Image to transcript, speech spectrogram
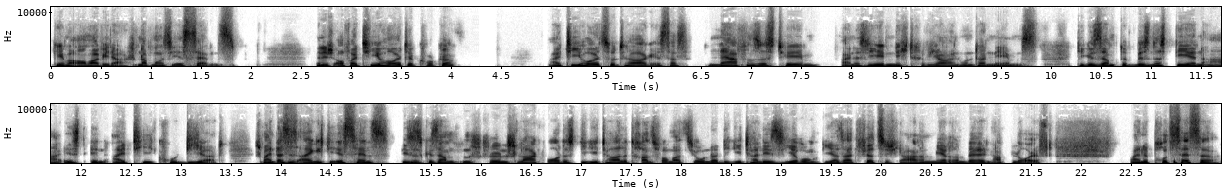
gehen wir auch mal wieder, schnappen uns die Essenz. Wenn ich auf IT heute gucke, IT heutzutage ist das Nervensystem eines jeden nicht trivialen Unternehmens. Die gesamte Business-DNA ist in IT kodiert. Ich meine, das ist eigentlich die Essenz dieses gesamten schönen Schlagwortes digitale Transformation oder Digitalisierung, die ja seit 40 Jahren mehreren Wellen abläuft. Meine Prozesse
